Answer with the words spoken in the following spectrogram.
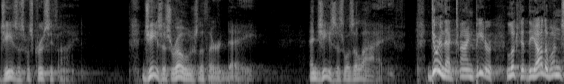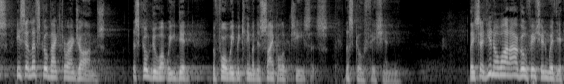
Jesus was crucified. Jesus rose the third day, and Jesus was alive. During that time, Peter looked at the other ones. He said, Let's go back to our jobs. Let's go do what we did before we became a disciple of Jesus. Let's go fishing. They said, You know what? I'll go fishing with you.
